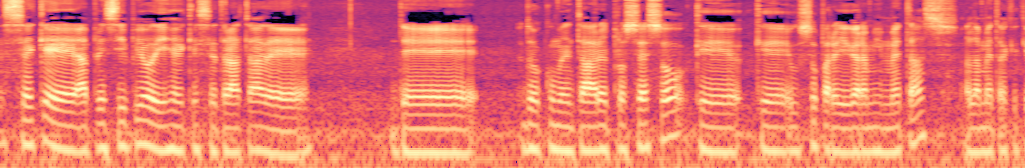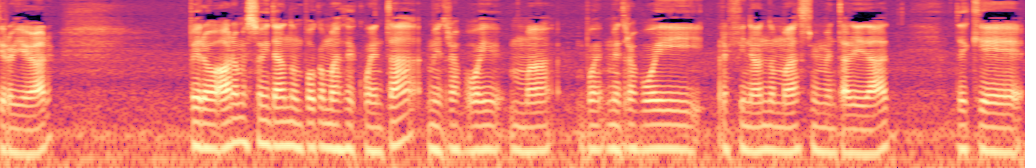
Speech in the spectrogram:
sé que al principio dije que se trata de, de documentar el proceso que, que uso para llegar a mis metas, a la meta que quiero llegar. Pero ahora me estoy dando un poco más de cuenta mientras voy, más, mientras voy refinando más mi mentalidad de que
